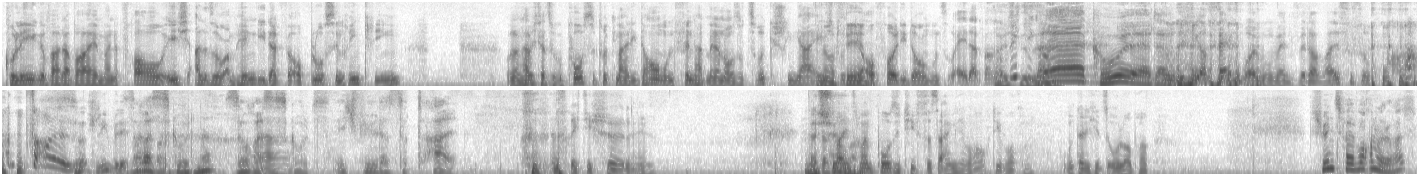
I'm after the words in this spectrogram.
Kollege war dabei, meine Frau, ich, alle so am Handy, dass wir auch bloß den Ring kriegen. Und dann habe ich dazu gepostet, drückt mal die Daumen und Finn hat mir dann auch so zurückgeschrieben, ja, ey, ich drücke dir auch voll die Daumen und so. Ey, das war so Hab ich richtig gesehen. Ah, cool, so ein Alter. richtiger Fanboy-Moment wieder, weißt du? So, ah, toll. ich liebe den Sowas einfach. ist gut, ne? Sowas Ja. ist gut. Ich fühle das total. Das ist richtig schön, ey. Na, das schön, war jetzt mein Positivstes eigentlich aber auch die Woche. Und dass ich jetzt Urlaub habe. Schön zwei Wochen, oder was?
